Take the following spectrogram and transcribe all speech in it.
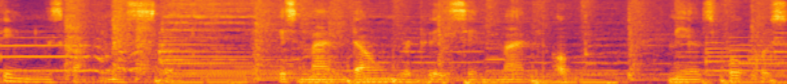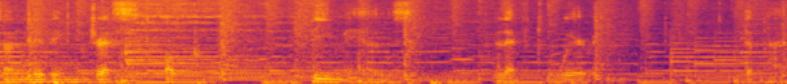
things got messed up. His man down replacing man up. Males focus on living dressed up. Females left wearing the pants.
